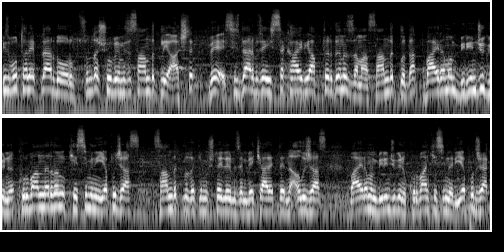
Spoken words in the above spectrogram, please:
Biz bu talepler doğrultusunda şubemizi Sandıklı'ya açtık ve sizler bize hisse kaydı yaptırdığınız zaman Sandıklı'dan bayramın birinci günü kurbanlarının kesimini yapacağız. Sandıklı'daki müşterilerimizin vekaletlerini alacağız. Bayramın birinci günü kurban kesimleri yapılacak.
